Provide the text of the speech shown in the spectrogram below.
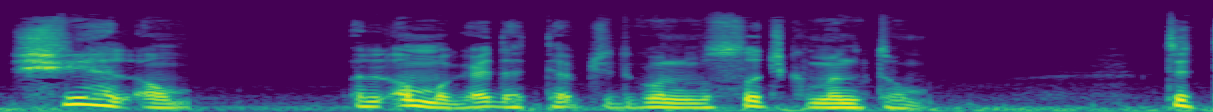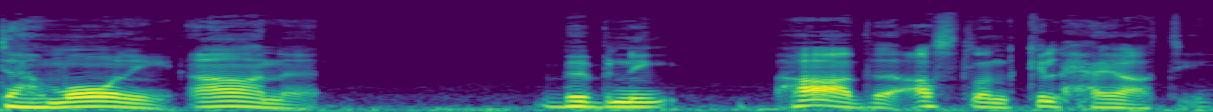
إيش فيها الأم؟ الأم قعدت تبكي تقول من صدقكم أنتم. تتهموني أنا بابني؟ هذا أصلا كل حياتي.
